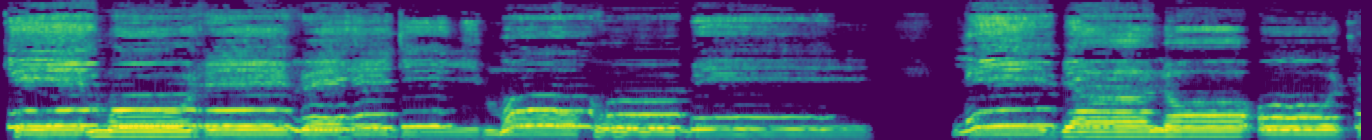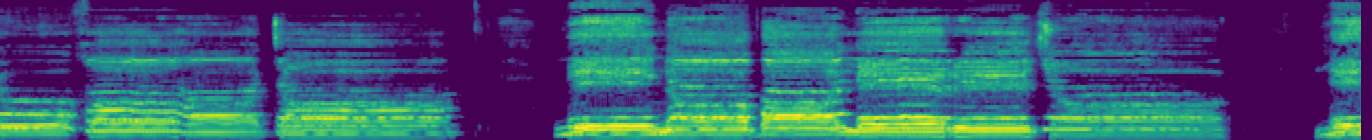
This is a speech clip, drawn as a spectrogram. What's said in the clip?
che morire di mokube, le bialo otorata. Yeah.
